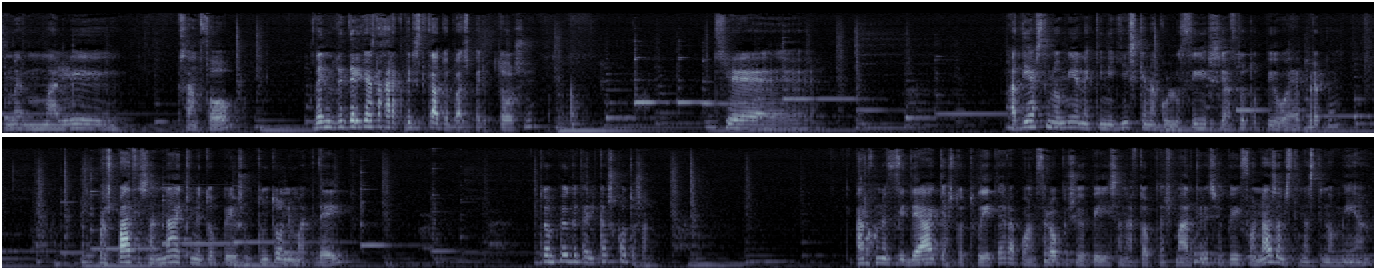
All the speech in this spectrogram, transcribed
με μαλλί ξανθό. Δεν, δεν ταιριάζει τα χαρακτηριστικά του, εν πάση περιπτώσει. Και αντί η αστυνομία να κυνηγήσει και να ακολουθήσει αυτό το οποίο έπρεπε, προσπάθησαν να κινητοποιήσουν τον Τόνι Μακδέιτ, τον οποίο και τελικά σκότωσαν. Υπάρχουν βιντεάκια στο Twitter από ανθρώπους οι οποίοι ήσαν αυτόπτες μάρτυρες, οι οποίοι φωνάζαν στην αστυνομία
